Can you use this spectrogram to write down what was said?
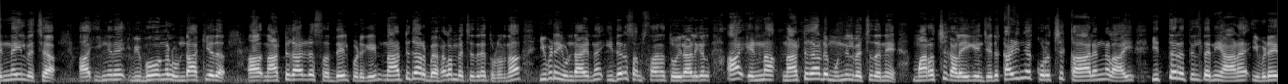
എണ്ണയിൽ വെച്ച് ഇങ്ങനെ വിഭവങ്ങൾ ഉണ്ടാക്കിയത് നാട്ടുകാരുടെ ശ്രദ്ധയിൽപ്പെടുകയും നാട്ടുകാർ ബഹളം വെച്ചതിനെ തുടർന്ന് ഇവിടെ ഉണ്ടായിരുന്ന ഇതര സംസ്ഥാന തൊഴിലാളികൾ ആ എണ്ണ നാട്ടുകാരുടെ മുന്നിൽ വെച്ച് തന്നെ മറച്ചു കളയുകയും ചെയ്തു. കഴിഞ്ഞ കുറച്ച് കാലങ്ങളായി ഇത്തരത്തിൽ തന്നെയാണ് ഇവിടെ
